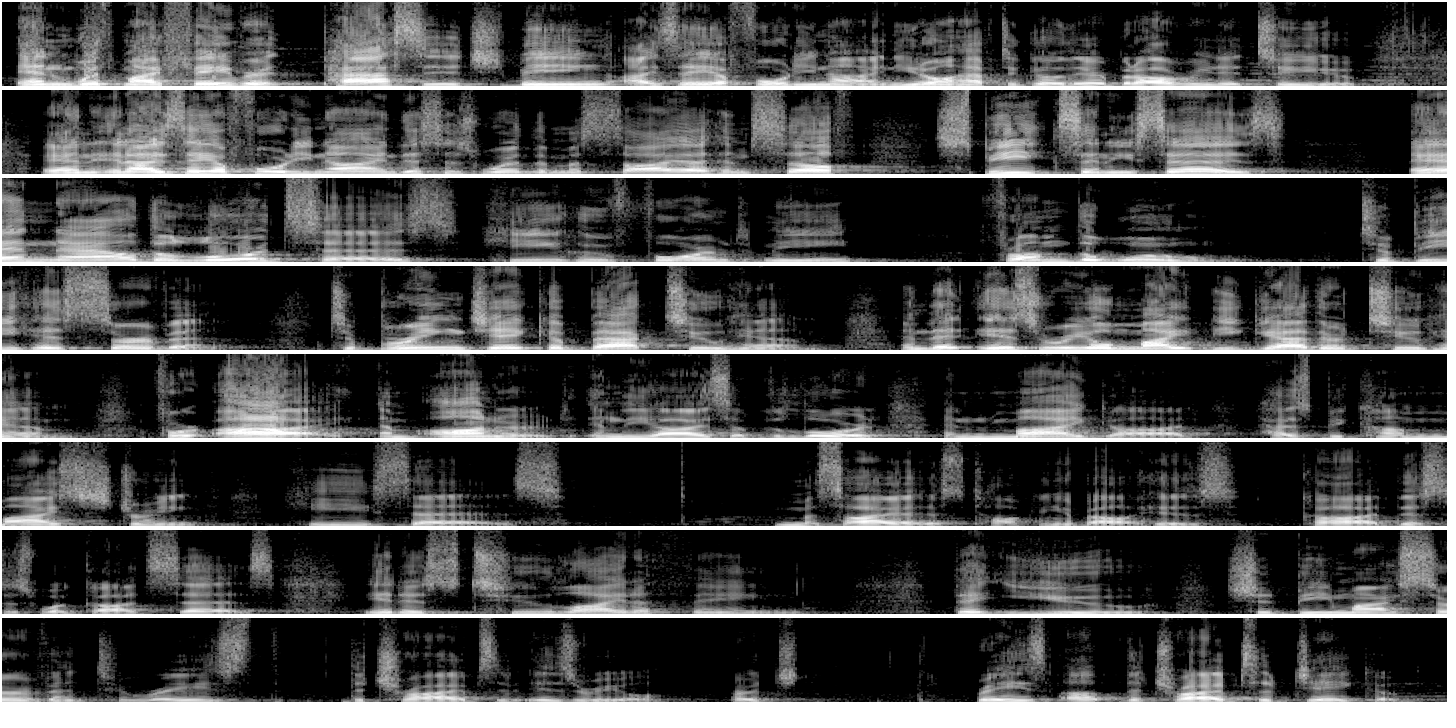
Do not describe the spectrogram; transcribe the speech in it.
and with my favorite passage being Isaiah 49. You don't have to go there, but I'll read it to you. And in Isaiah 49, this is where the Messiah himself speaks, and he says, And now the Lord says, He who formed me from the womb to be his servant, to bring Jacob back to him, and that Israel might be gathered to him. For I am honored in the eyes of the Lord, and my God has become my strength, he says. Messiah is talking about his God. This is what God says It is too light a thing that you should be my servant to raise the tribes of Israel, or raise up the tribes of Jacob,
